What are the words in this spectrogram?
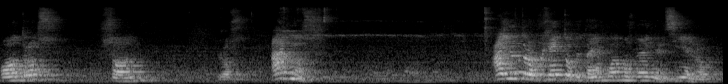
otros son los años. Hay otro objeto que también podemos ver en el cielo.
